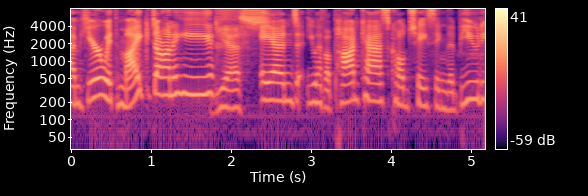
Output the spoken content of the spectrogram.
I'm here with Mike Donehey. Yes. And you have a podcast called Chasing the Beauty.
